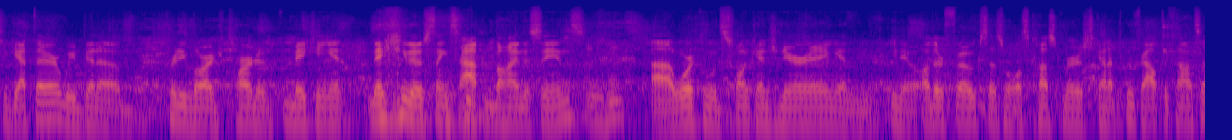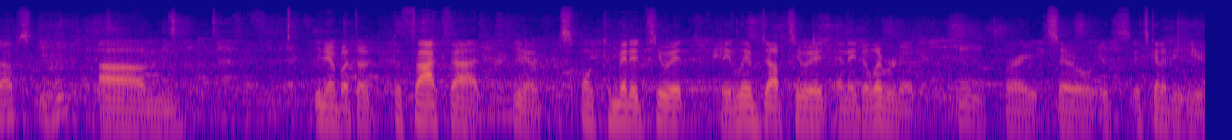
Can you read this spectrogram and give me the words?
to get there. We've been a pretty large part of making it, making those things happen behind the scenes, uh, working with Splunk engineering and you know other folks as well as customers to kind of proof out the concepts. Um, you know, but the, the fact that you know Splunk committed to it, they lived up to it, and they delivered it, right? So it's it's going to be huge.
